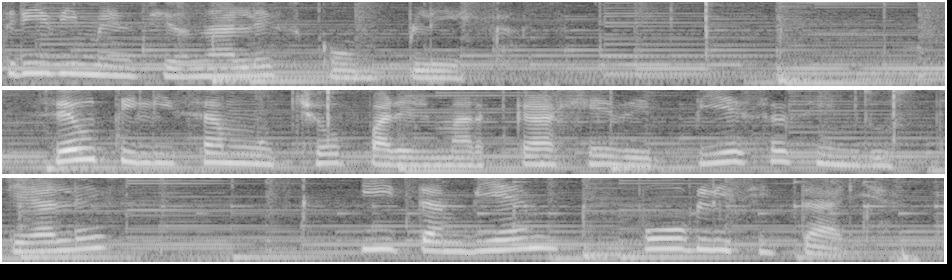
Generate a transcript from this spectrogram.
tridimensionales complejas. Se utiliza mucho para el marcaje de piezas industriales y también publicitarias.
